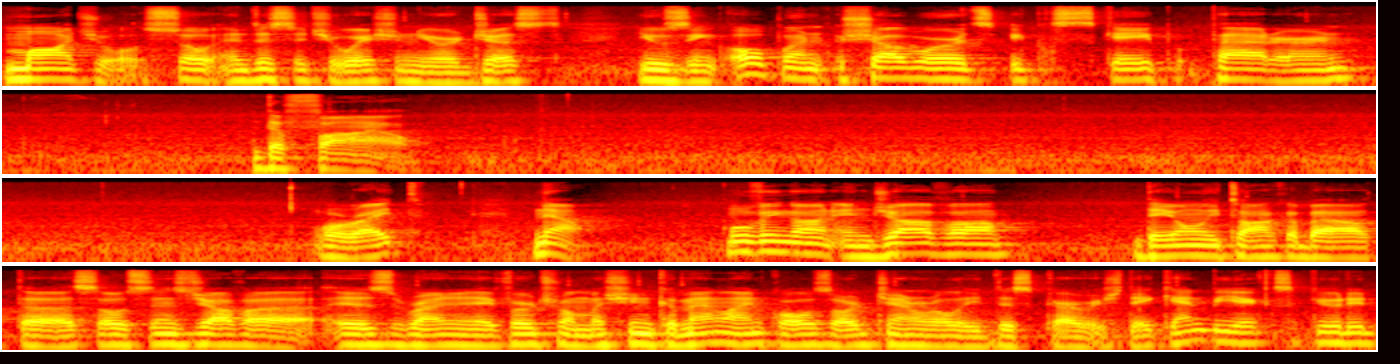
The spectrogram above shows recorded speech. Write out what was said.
module. So in this situation you're just using open Shellwords escape pattern the file. Alright, now moving on in Java, they only talk about, uh, so since Java is running a virtual machine, command line calls are generally discouraged. They can be executed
